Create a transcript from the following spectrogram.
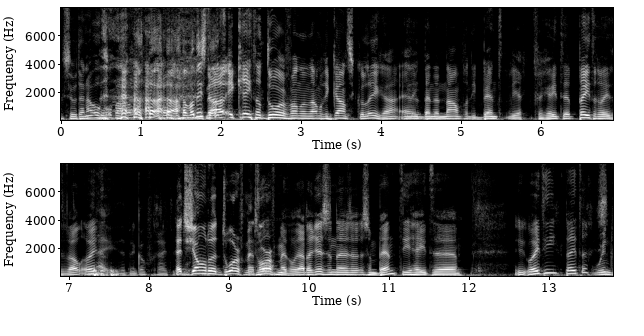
zullen we daar nou over ophouden? Wat is dat? Nou, ik kreeg dat door van een Amerikaanse collega. En ik ben de naam van die band weer vergeten. Peter weet het wel. Weet je? nee, dat ben ik ook vergeten. Het genre Dwarf Metal. Dwarf Metal. Ja, er is een, eh, is een band die heet... eh, hoe heet die, Peter? Wind,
